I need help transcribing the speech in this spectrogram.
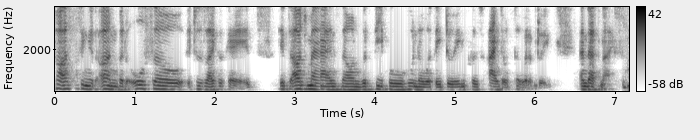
passing it on, but also it was like, okay, it's it's out of my hands now and with people who know what they're doing because I don't know what I'm doing, and that's nice.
